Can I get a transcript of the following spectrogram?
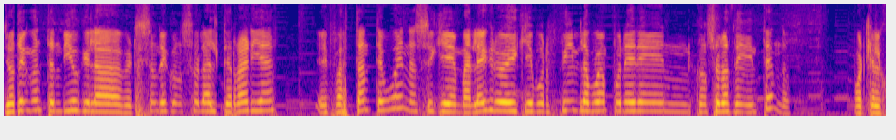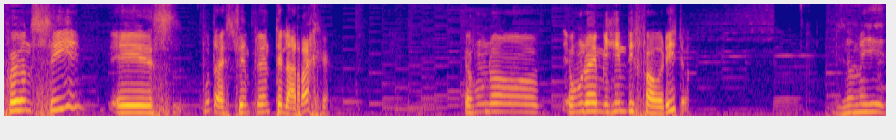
yo tengo entendido que la versión de consola del Terraria es bastante buena, así que me alegro de que por fin la puedan poner en consolas de Nintendo. Porque el juego en sí es, puta, es simplemente la raja. Es uno, es uno de mis indies favoritos. No me,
